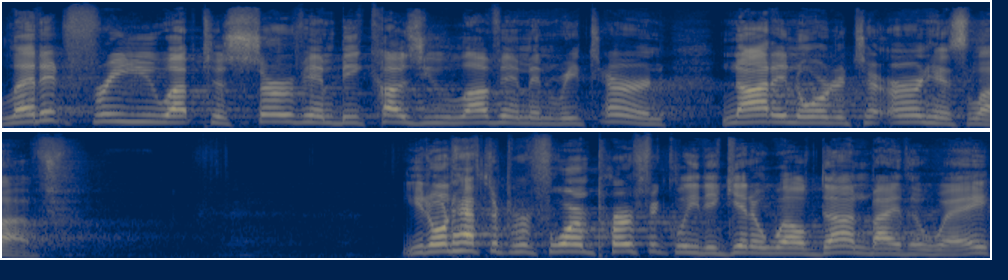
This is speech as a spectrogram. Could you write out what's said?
let it free you up to serve Him because you love Him in return, not in order to earn His love. You don't have to perform perfectly to get a well done, by the way.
